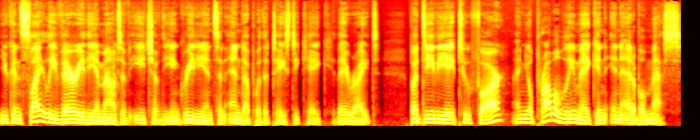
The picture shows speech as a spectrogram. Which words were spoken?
You can slightly vary the amount of each of the ingredients and end up with a tasty cake, they write. But deviate too far, and you'll probably make an inedible mess.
